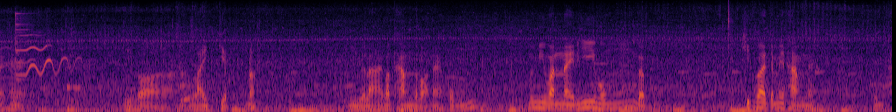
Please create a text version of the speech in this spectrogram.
นะฮะนี่ก็ไล่เก็บเนาะมีเวลาก็ทำตลอดนะผมไม่มีวันไหนที่ผมแบบคิดว่าจะไม่ทำนะผมท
